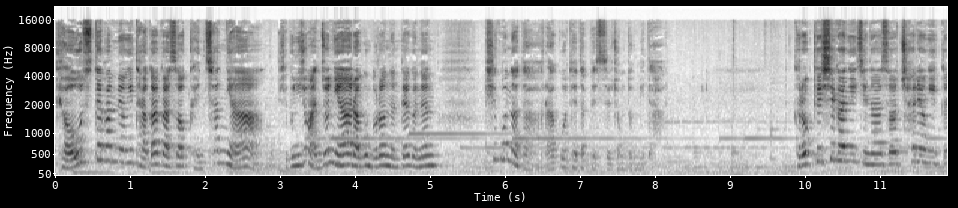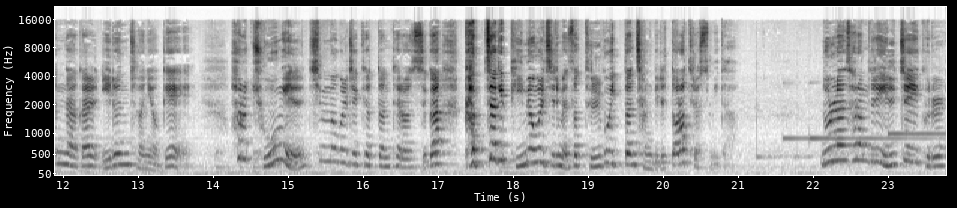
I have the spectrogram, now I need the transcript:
겨우 스텝 한 명이 다가가서 괜찮냐, 뭐 기분이 좀 안 좋냐 라고 물었는데 그는 피곤하다라고 대답했을 정도입니다. 그렇게 시간이 지나서 촬영이 끝나갈 이른 저녁에 하루 종일 침묵을 지켰던 테런스가 갑자기 비명을 지르면서 들고 있던 장비를 떨어뜨렸습니다. 놀란 사람들이 일제히 그를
